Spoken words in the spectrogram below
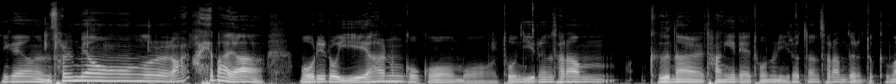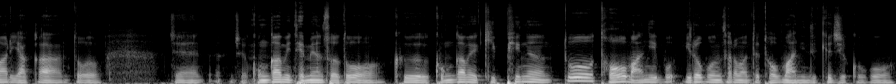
이게는 설명을 해봐야 머리로 이해하는 거고, 뭐, 돈 잃은 사람, 그날 당일에 돈을 잃었던 사람들은 또 그 말이 약간 또 이제, 이제 공감이 되면서도 그 공감의 깊이는 또 더 많이 잃어본 사람한테 더 많이 느껴질 거고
